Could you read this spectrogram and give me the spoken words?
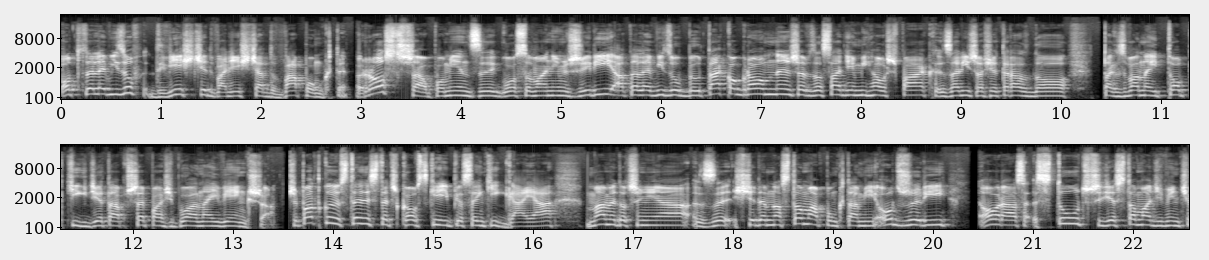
Od telewizów 222 punkty. Rozstrzał pomiędzy głosowaniem jury a telewizów był tak ogromny, że w zasadzie Michał Szpak zalicza się teraz do tak zwanej topki, gdzie ta przepaść była największa. W przypadku Justyny Steczkowskiej i piosenki Gaja mamy do czynienia z 17 punktami od jury oraz 139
